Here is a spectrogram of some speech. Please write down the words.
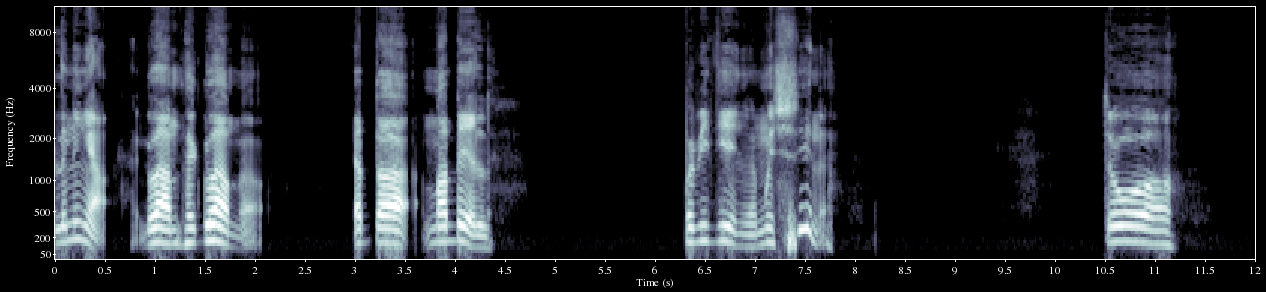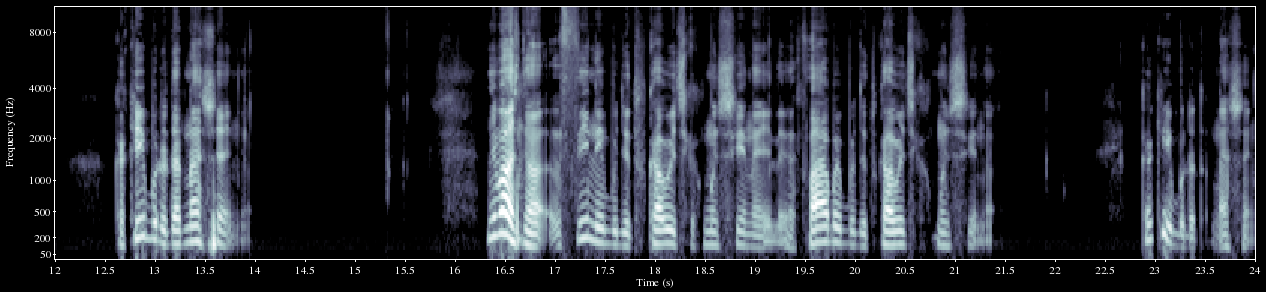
для меня главное, главное, это модель поведения мужчины, то какие будут отношения? Неважно, сильный будет в кавычках мужчина или слабый будет в кавычках мужчина. Какие будут отношения?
